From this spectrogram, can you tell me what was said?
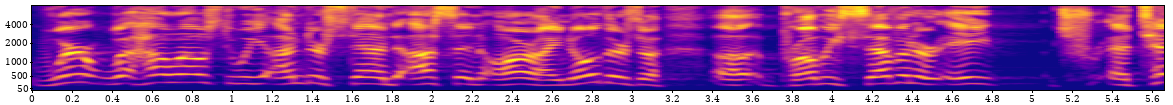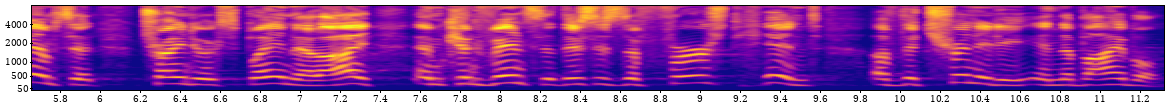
Where, how else do we understand us and our? I know there's a, a probably seven or eight tr- attempts at trying to explain that. I am convinced that this is the first hint of the Trinity in the Bible.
